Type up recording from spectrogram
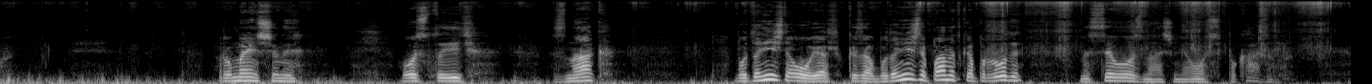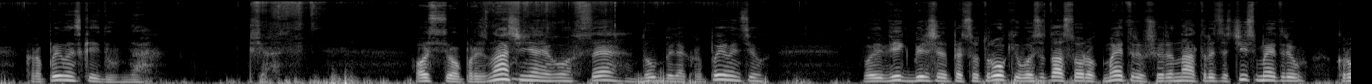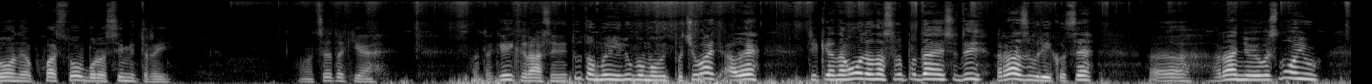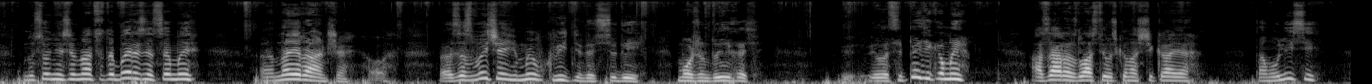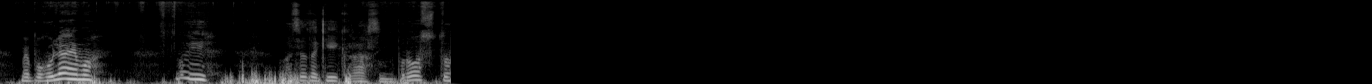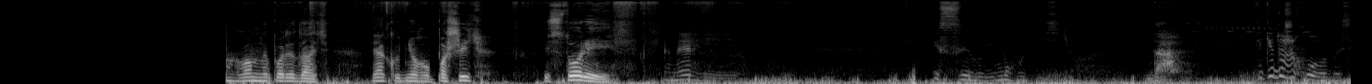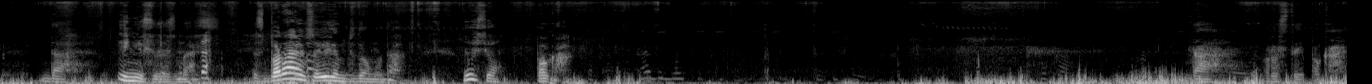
Роменщини. Ось стоїть знак. Ботанічна, о, я ж казав, ботанічна пам'ятка природи місцевого значення. Ось показую. Кропивинський дуб, да. Ще раз. Ось все, призначення його, все, дуб біля кропивинців. Вік більше 500 років, висота 40 метрів, ширина 36 метрів, крони, обхват стовбура 7,3. Оце таке. Отакий красень. Тут ми любимо відпочивати, але тільки нагода у нас випадає сюди раз в рік. Оце е, ранньою весною. Ну, сьогодні 17 березня, це ми е, найранше. Е, Зазвичай ми в квітні десь сюди можемо доїхати велосипедиками. А зараз ластівочка нас чекає там у лісі. Ми погуляємо. Ну і оце такий красень. Просто. Вам не передать, як у нього пашить історії. Енергією і силою, могутністю. Да, Тільки дуже холодно сьогодні. да. І ніс уже змерз. Збираємося і йдемо додому. Да. Ну все, пока. Да, рости, пока.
